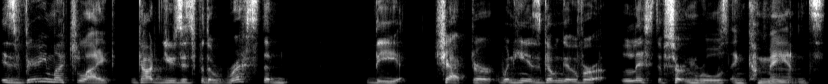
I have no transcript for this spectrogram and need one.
is very much like God uses for the rest of the chapter when he is going over a list of certain rules and commands.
